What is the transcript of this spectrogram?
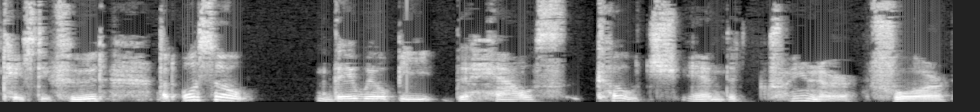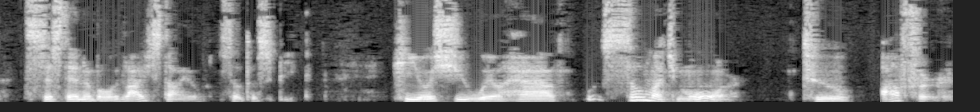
tasty food, but also they will be the health coach and the trainer for sustainable lifestyle, so to speak. He or she will have so much more to offer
